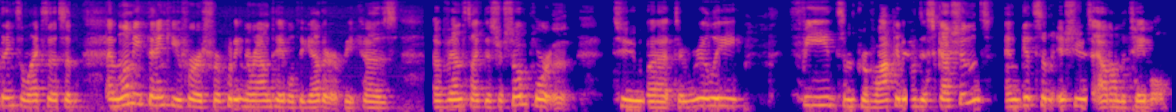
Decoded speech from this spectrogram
Thanks, Alexis, and, and let me thank you first for putting the roundtable together because events like this are so important to uh, to really feed some provocative discussions and get some issues out on the table.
